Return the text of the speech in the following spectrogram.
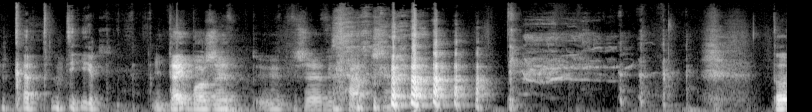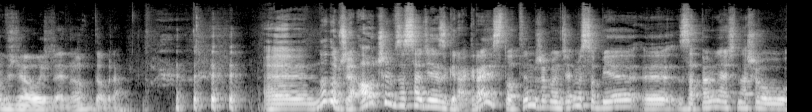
kartę DIR. I daj Boże, że wystarczy. To brzmiało źle, no dobra. E, no dobrze, a o czym w zasadzie jest gra? Gra jest o tym, że będziemy sobie e, zapełniać naszą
